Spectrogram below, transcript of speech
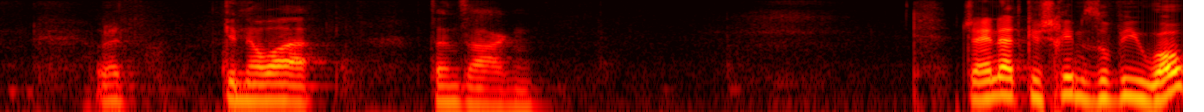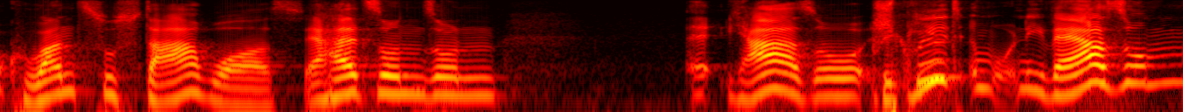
oder genauer dann sagen. Jane hat geschrieben, so wie Rogue One zu Star Wars. Er halt so ein, so ein, äh, ja, so Prequel? spielt im Universum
